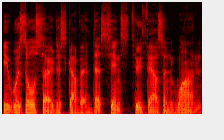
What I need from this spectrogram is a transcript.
It was also discovered that since 2001,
